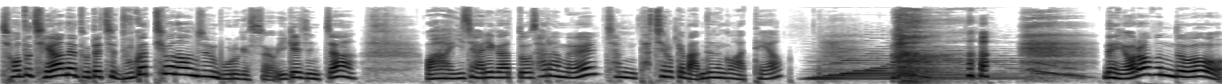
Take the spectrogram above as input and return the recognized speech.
저도 제 안에 도대체 누가 튀어나온지는 모르겠어요. 이게 진짜, 와, 이 자리가 또 사람을 참 다채롭게 만드는 것 같아요. 네, 여러분도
